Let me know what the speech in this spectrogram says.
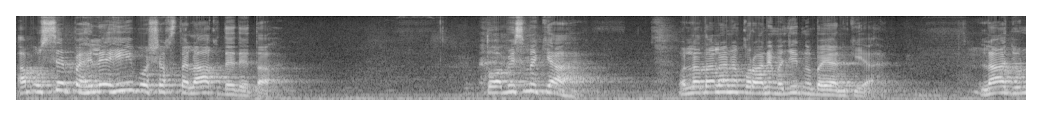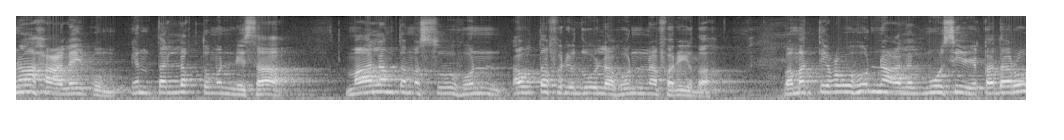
اب اس سے پہلے ہی وہ شخص طلاق دے دیتا ہے۔ تو اب اس میں کیا ہے؟ اللہ تعالیٰ نے قرآن مجید میں بیان کیا ہے۔ لا جناح علیکم ان طلقتم النساء ما لم تمسوهن او تفرضوا لهن فریضہ۔ ومتعوهن على الموسع قدره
